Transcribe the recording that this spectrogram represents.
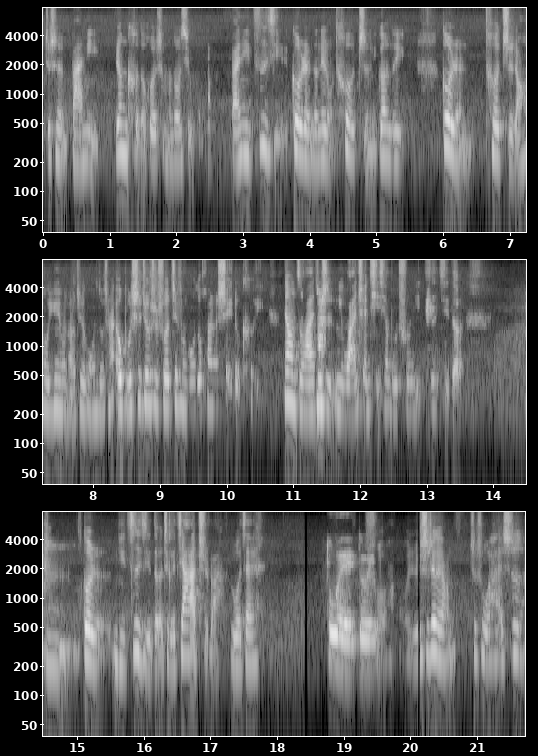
就是把你认可的或者什么东西，把你自己个人的那种特质，你个人的个人特质，然后运用到这个工作上，而不是就是说这份工作换了谁都可以，那样子的话就是你完全体现不出你自己的嗯，个人你自己的这个价值吧。如果在对对说，我觉得是这个样子。就是我还是，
